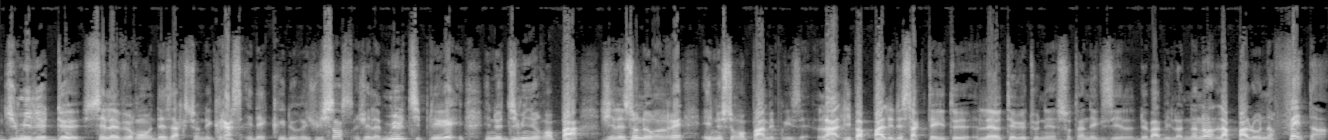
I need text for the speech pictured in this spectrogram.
Du milieu d'eux s'élèveront des actions de grâce et des cris de réjouissance. Je les multiplierai, ils ne diminueront pas, je les honorerai et ne seront pas méprisés. Là, il ne pas parler de ça les territoires sont en exil de Babylone. Non, non, la parole en fin temps.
